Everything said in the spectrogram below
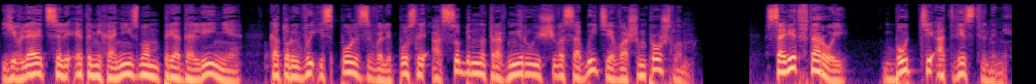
Является ли это механизмом преодоления, который вы использовали после особенно травмирующего события в вашем прошлом? Совет второй. Будьте ответственными.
